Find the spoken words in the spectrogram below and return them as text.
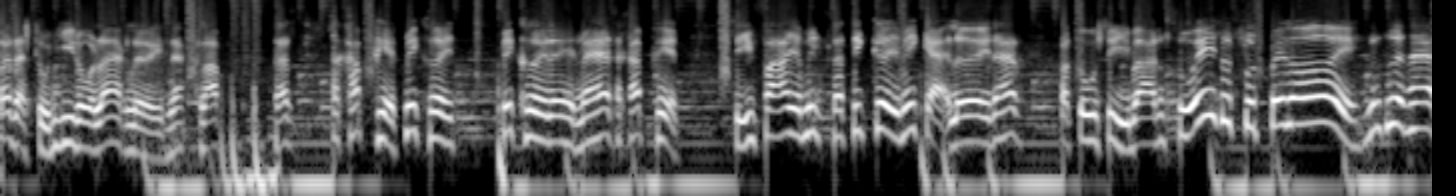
ตั้งแต่ศูนย์กิโลแรกเลยนะครับนะสครับเพจไม่เคยไม่เคยเลยเห็นไหมฮะสครับเพจ สีฟ้ายังไม่สติ๊กเกอร์ยังไม่แกะเลยนะฮะประตู4บานสวยสุดๆไปเลยเพื่อนๆฮะ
